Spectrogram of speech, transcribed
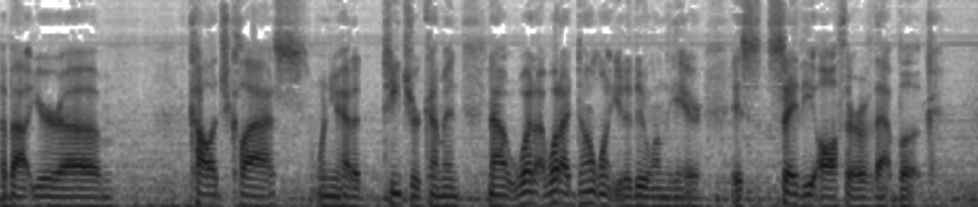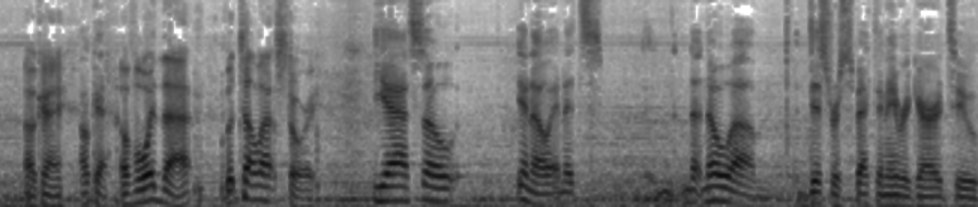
about your. Um, college class when you had a teacher come in. Now, what I, what I don't want you to do on the air is say the author of that book. Okay. Okay. Avoid that, but tell that story. Yeah, so you know, and it's n- no um, disrespect in any regard to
